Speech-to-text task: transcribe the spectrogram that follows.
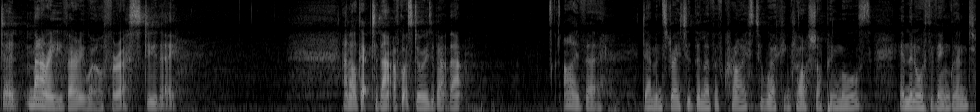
don't marry very well for us, do they? And I'll get to that. I've got stories about that. I've uh, demonstrated the love of Christ to working class shopping malls in the north of England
